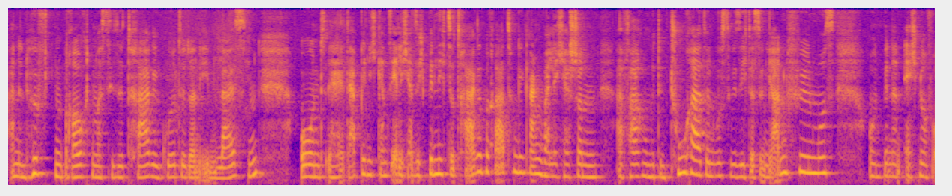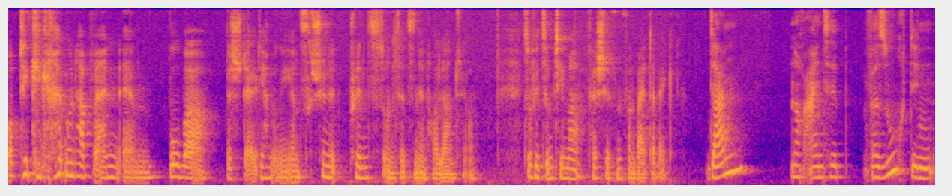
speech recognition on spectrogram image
an den Hüften brauchten, was diese Tragegurte dann eben leisten. Und äh, da bin ich ganz ehrlich, also ich bin nicht zur Trageberatung gegangen, weil ich ja schon Erfahrung mit dem Tuch hatte und wusste, wie sich das irgendwie anfühlen muss. Und bin dann echt nur auf Optik gegangen und habe ein ähm, Boba bestellt. Die haben irgendwie ganz schöne Prints und sitzen in Holland. Ja. So viel zum Thema Verschiffen von weiter weg. Dann noch ein Tipp. Versucht den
